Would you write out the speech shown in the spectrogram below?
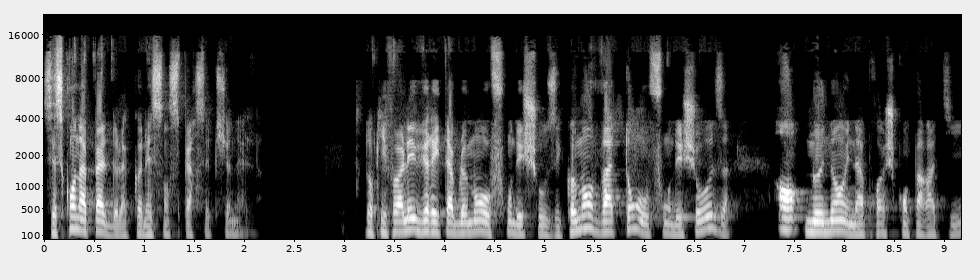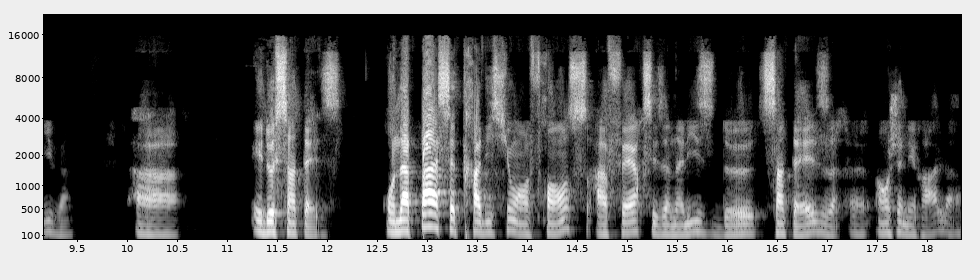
C'est ce qu'on appelle de la connaissance perceptionnelle. Donc il faut aller véritablement au fond des choses. Et comment va-t-on au fond des choses en menant une approche comparative euh, et de synthèse? On n'a pas cette tradition en France à faire ces analyses de synthèse euh, en général, euh,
